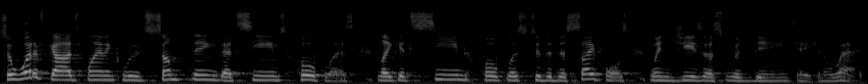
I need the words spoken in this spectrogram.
So, what if God's plan includes something that seems hopeless, like it seemed hopeless to the disciples when Jesus was being taken away?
